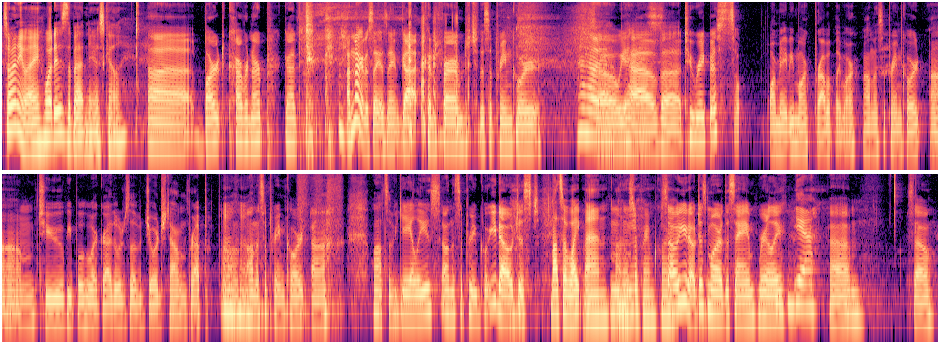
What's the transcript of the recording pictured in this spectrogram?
So, anyway, what is the bad news, Kelly? uh, Bart Carvenerp got, I'm not going to say his name, got confirmed to the Supreme Court. So we have uh, two rapists, or maybe more, probably more, on the Supreme Court. Um, two people who are graduates of Georgetown Prep on, on the Supreme Court. Uh, lots of Yaleys on the Supreme Court. You know, just Lots of white men on the Supreme Court. so you know, just more of the same, really. Yeah. Um, so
